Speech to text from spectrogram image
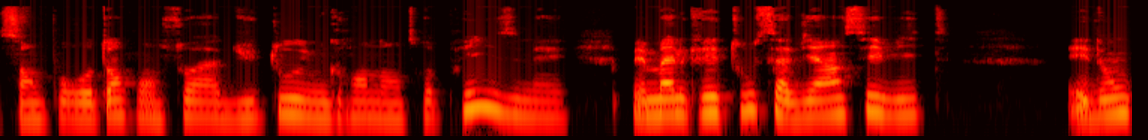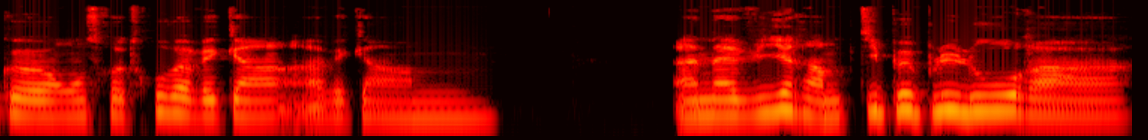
sans pour autant qu'on soit du tout une grande entreprise mais mais malgré tout ça vient assez vite. Et donc on se retrouve avec un avec un un navire un petit peu plus lourd à,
